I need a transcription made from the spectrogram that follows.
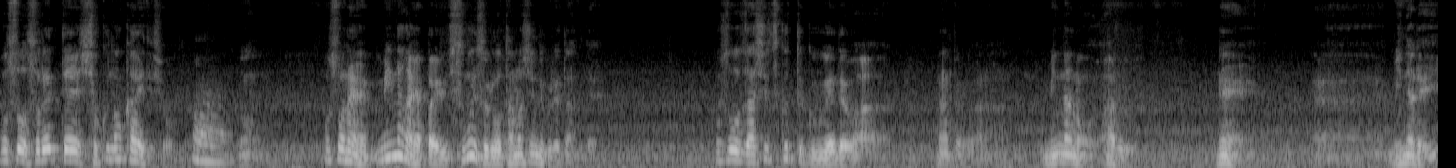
そうするとそれって食の会でしょ、うん。うん、そうするとねみんながやっぱりすごいそれを楽しんでくれたんで。そう雑誌作っていく上ではなんていうのかな。みんなのあるねえーみんなで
